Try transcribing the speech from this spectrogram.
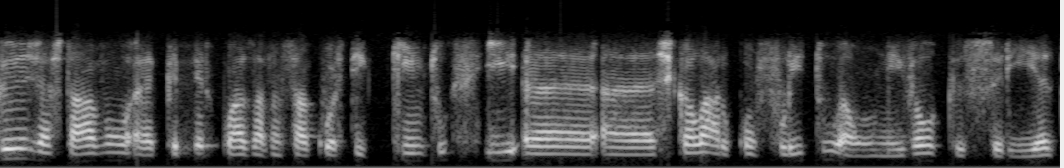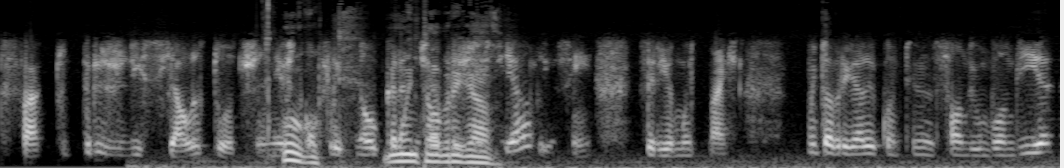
que já estavam a querer quase avançar com o artigo 5 e a, a escalar o conflito a um nível que seria de facto prejudicial a todos. Neste Hugo, conflito na Ucrânia muito obrigado. prejudicial e assim seria muito mais. Muito obrigado e a continuação de um bom dia,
